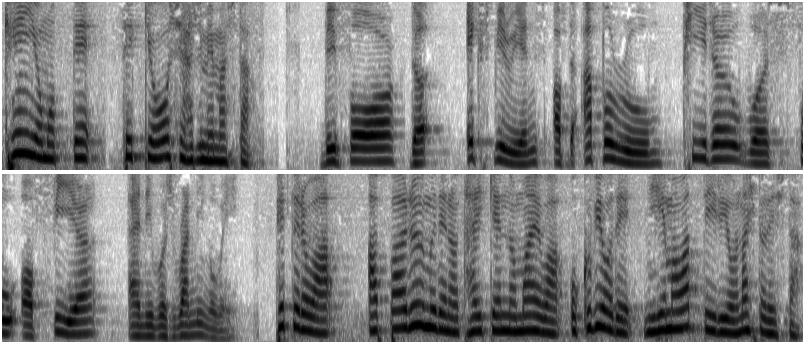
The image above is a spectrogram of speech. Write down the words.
権威を持って説教をし始めました Before the experience of the upper room, Peter was full of fear and he was running away. ペテロはアッパールームでの体験の前は臆病で逃げ回っているような人でした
